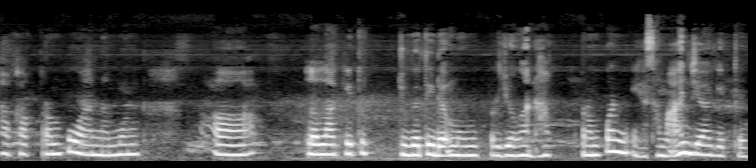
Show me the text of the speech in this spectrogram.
hak-hak perempuan namun uh, lelaki itu juga tidak memperjuangkan hak perempuan ya sama aja gitu.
